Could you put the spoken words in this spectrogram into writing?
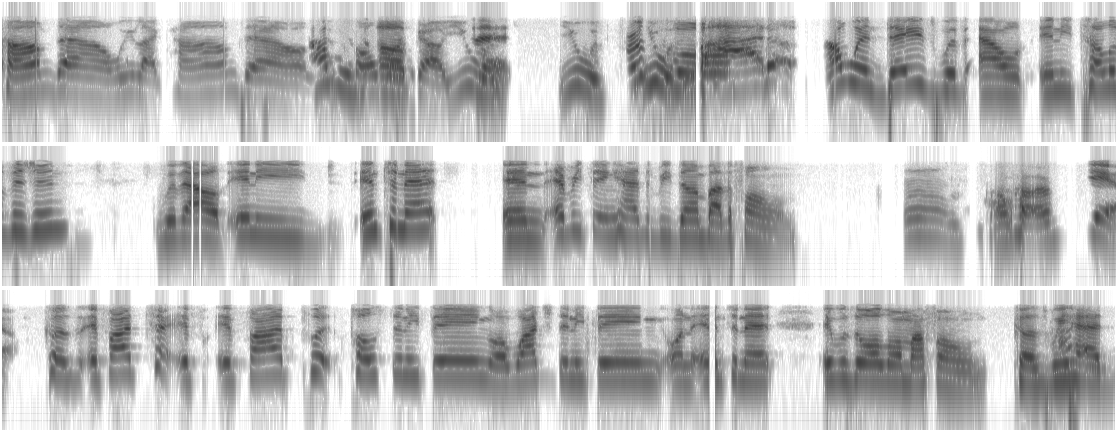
Calm down. We like calm down. I was gonna work out. You was you was First you was all, up. I went days without any television, without any internet, and everything had to be done by the phone. Mm, okay. Yeah, because if I te- if if I put post anything or watched anything on the internet, it was all on my phone because we I had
